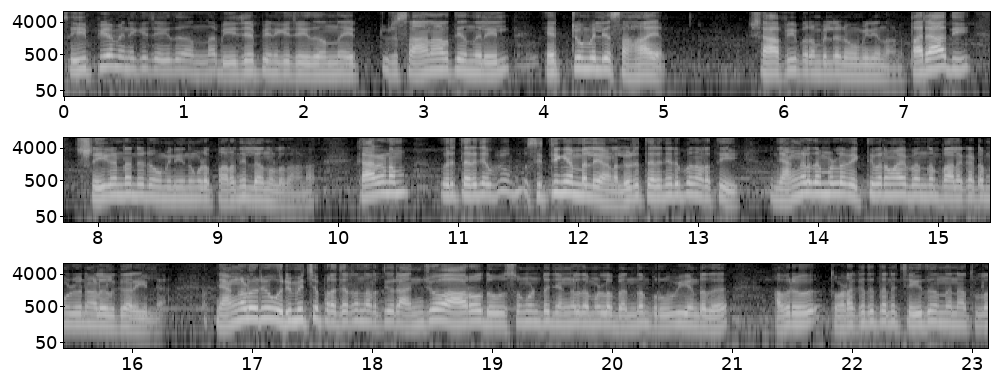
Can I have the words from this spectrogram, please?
സി പി എം എനിക്ക് ചെയ്തു തന്ന ബി ജെ പി എനിക്ക് ചെയ്തു തന്ന ഒരു സ്ഥാനാർത്ഥി എന്ന നിലയിൽ ഏറ്റവും വലിയ സഹായം ഷാഫി പറമ്പിലിന്റെ നോമിനി എന്നാണ്. പരാതി ശ്രീകണ്ഠന്റെ നോമിനി എന്നും കൂടെ പറഞ്ഞില്ല എന്നുള്ളതാണ്. കാരണം ഒരു തെരഞ്ഞെടുപ്പ് സിറ്റിംഗ് എം എൽ എ ആണല്ലോ. ഒരു തെരഞ്ഞെടുപ്പ് നടത്തി ഞങ്ങൾ തമ്മിലുള്ള വ്യക്തിപരമായ ബന്ധം പാലക്കാട്ടെ മുഴുവൻ ആളുകൾക്ക് അറിയില്ല. ഞങ്ങളൊരു ഒരുമിച്ച് പ്രചരണം നടത്തി ഒരു അഞ്ചോ ആറോ ദിവസം കൊണ്ട് ഞങ്ങൾ തമ്മിലുള്ള ബന്ധം പ്രൂവ് ചെയ്യേണ്ടത് അവർ തുടക്കത്തിൽ തന്നെ ചെയ്തു തന്നതിനകത്തുള്ള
